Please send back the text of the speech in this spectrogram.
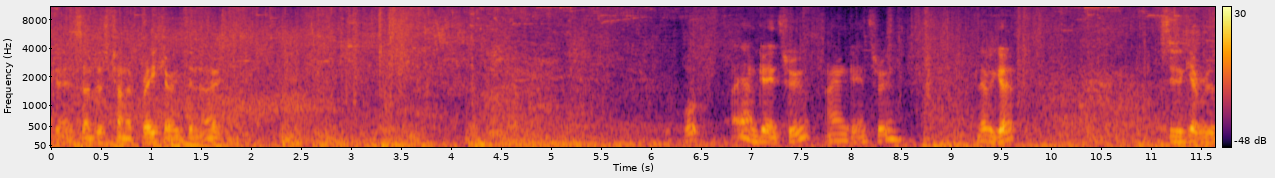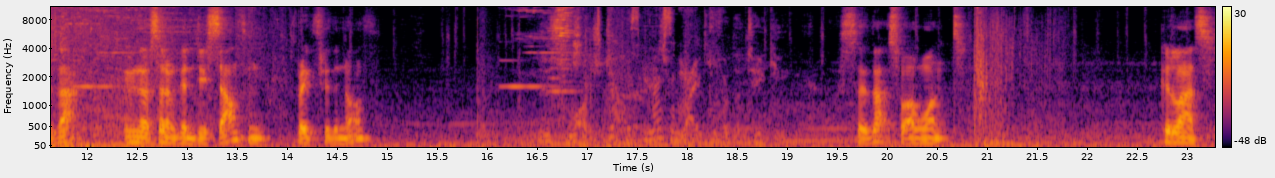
Okay, so I'm just trying to break everything out. Well, oh, I am getting through. I am getting through. There we go. Just need to get rid of that. Even though I said I'm going to do south and break through the north. This mercenary camp. So that's what I want. Good lads.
